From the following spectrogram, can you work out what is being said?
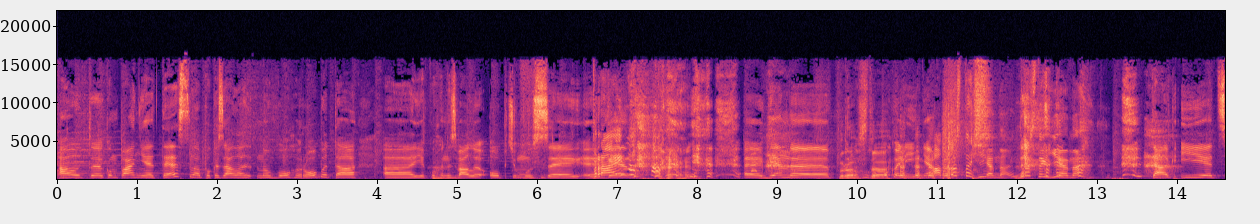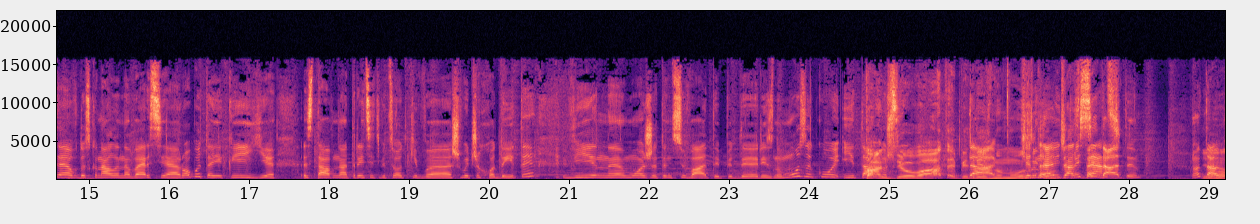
А от е, компанія Tesla показала нового робота, е, якого назвали Optimus е, Prime? Ген е, Просто- другого покоління. А просто гена, просто гена. Так, і це вдосконалена версія робота, який став на 30% швидше ходити. Він може танцювати під різну музику і також Танцювати під Так, різну музику. навіть Just присідати. Отак. Ясно.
